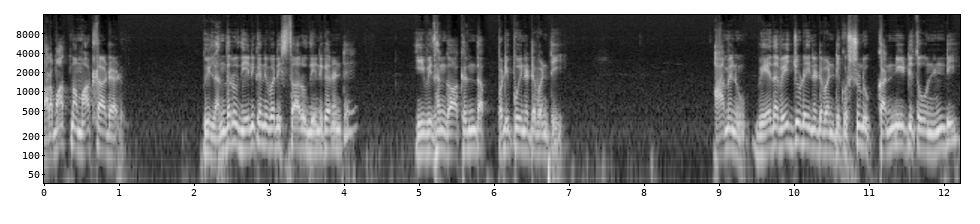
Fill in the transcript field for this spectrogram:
పరమాత్మ మాట్లాడాడు. వీళ్ళందరూ దేనికని వరిస్తారు? దేనికనంటే ఈ విధంగా క్రింద పడిపోయినటువంటి ఆమెను వేదవేద్యుడైనటువంటి కృష్ణుడు కన్నీటితో నిండి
